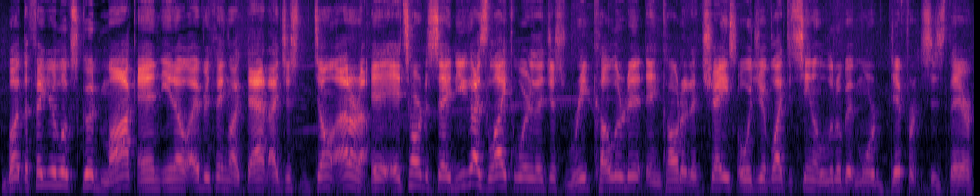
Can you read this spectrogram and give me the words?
but the figure looks good mock, and, you know, everything like that. I just don't, I don't know. It, it's hard to say. Do you guys like where they just recolored it and called it a chase, or would you have liked to seen a little bit more differences there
